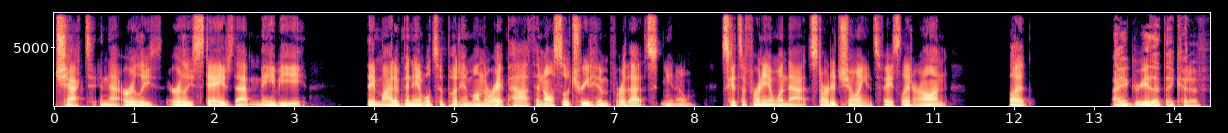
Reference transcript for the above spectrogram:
checked in that early early stage that maybe they might have been able to put him on the right path and also treat him for that you know schizophrenia when that started showing its face later on but I agree that they could have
